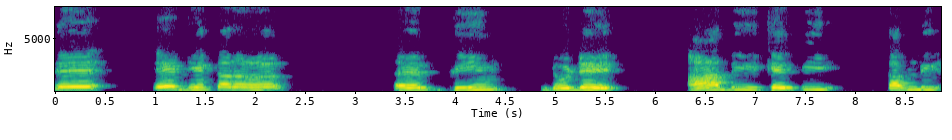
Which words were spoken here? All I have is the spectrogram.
ਤੇ ਇਹ ਜੇਕਰ ਫੀਮ ਡੋਡੇ ਆਦਿ ਖੇਤੀ ਕਰਨ ਦੀ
